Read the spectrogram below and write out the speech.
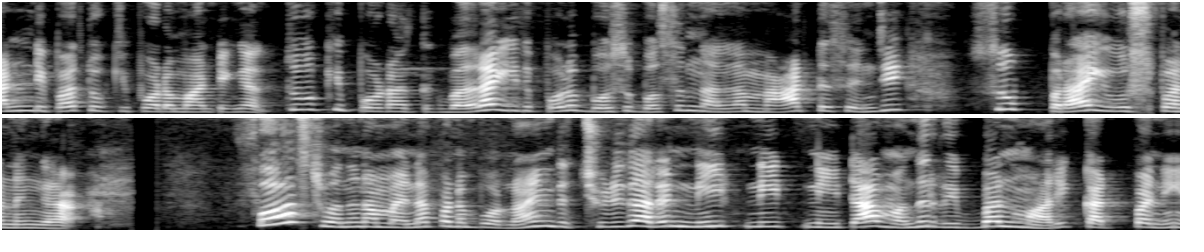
கண்டிப்பாக தூக்கி போட மாட்டீங்க. தூக்கி போடுறதுக்கு பதிலாக இது போல் பொசு பொசு நல்லா மேட்டு செஞ்சு சூப்பராக யூஸ் பண்ணுங்கள் ஃபர்ஸ்ட் வந்து நம்ம என்ன பண்ண போகிறோம்னா இந்த சுடிதாரை நீட் நீட் நீட்டாக வந்து ரிப்பன் மாதிரி கட் பண்ணி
